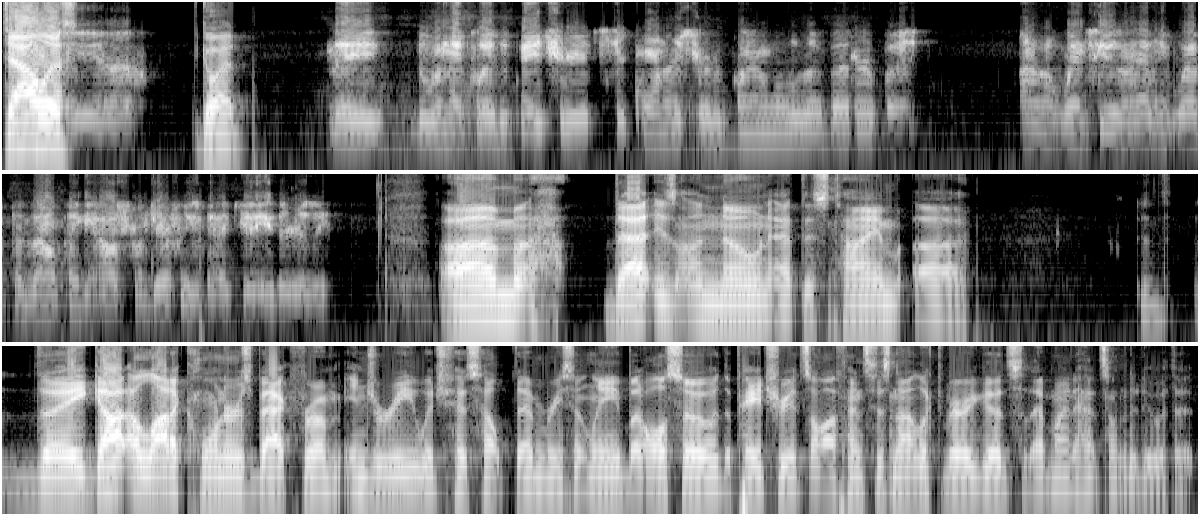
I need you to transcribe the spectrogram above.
Dallas, They uh, go ahead. they when they played the Patriots, their corners started playing a little bit better, but. I don't know. Wentz he doesn't have any weapons. I don't think Alshon Jeffery's back yet either, is he? Um, that is unknown at this time. Uh, they got a lot of corners back from injury, which has helped them recently, but also the Patriots' offense has not looked very good, so that might have had something to do with it.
